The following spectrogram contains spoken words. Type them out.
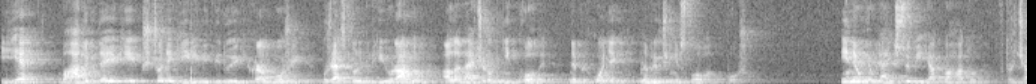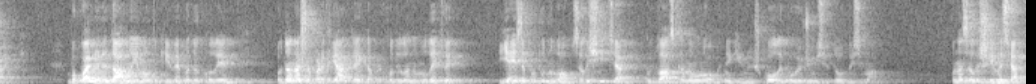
І є багато людей, які щонеділі відвідують храм Божий Божественну літургію рано, але вечором ніколи не приходять на вивчення Слова Божого. І не уявляють собі, як багато втрачають. Буквально недавно я мав такий випадок, коли одна наша парафіянка, яка приходила на молитви, я їй запропонував, залишіться, будь ласка, на урок недільної школи по вивченню Святого Письма. Вона залишилася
